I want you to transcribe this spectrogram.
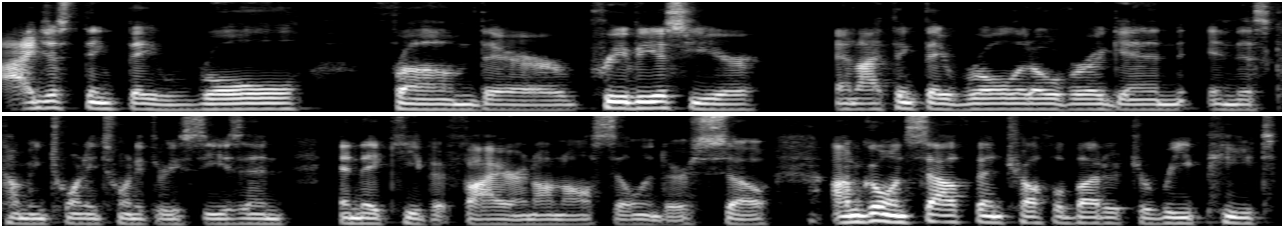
I just think they roll from their previous year. And I think they roll it over again in this coming 2023 season and they keep it firing on all cylinders. So I'm going South Bend Truffle Butter to repeat,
